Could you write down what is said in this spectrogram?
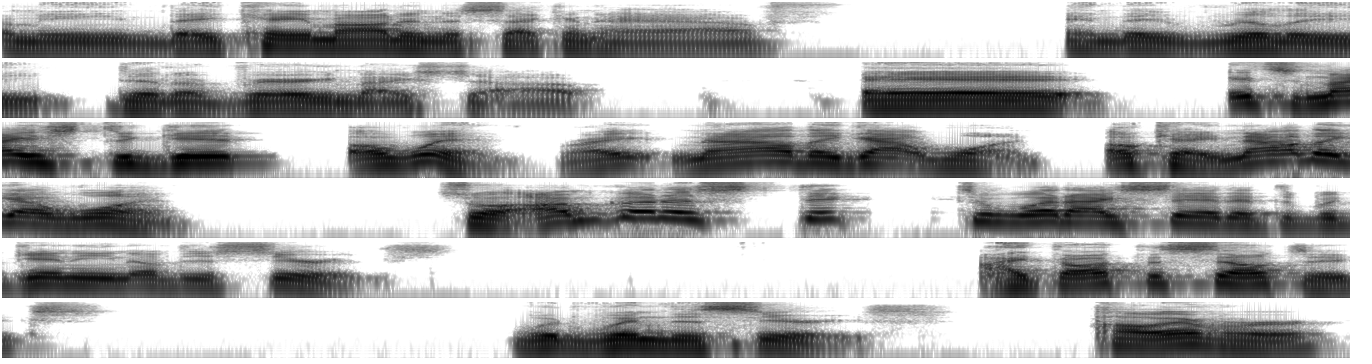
I mean, they came out in the second half and they really did a very nice job. And it's nice to get a win, right? Now they got one. Okay, now they got one. So I'm going to stick to what I said at the beginning of this series. I thought the Celtics would win this series. However,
